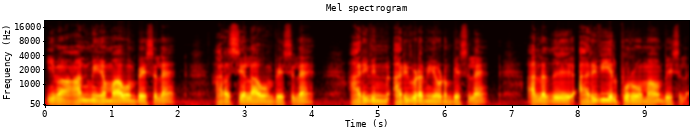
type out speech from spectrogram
இவன் ஆன்மீகமாகவும் பேசலை அரசியலாகவும் பேசலை அறிவின் அறிவுடைமையோடும் பேசலை அல்லது அறிவியல் பூர்வமாகவும் பேசலை.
